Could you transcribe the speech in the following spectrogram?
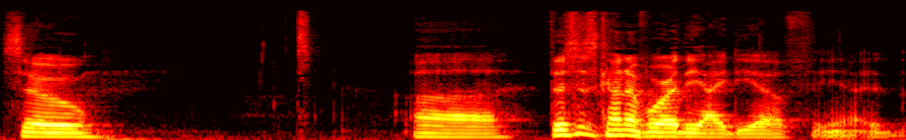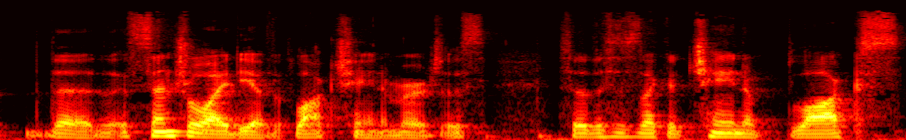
So uh, this is kind of where the idea of you know, the, the central idea of the blockchain emerges. So this is like a chain of blocks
